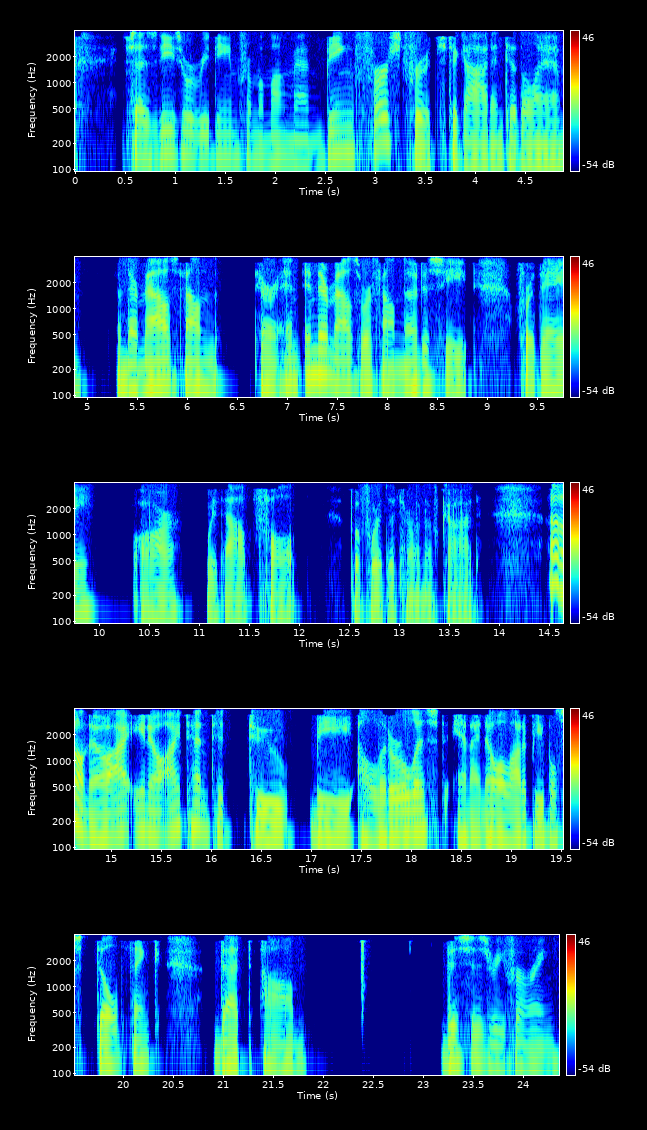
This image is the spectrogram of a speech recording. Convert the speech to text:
It says, These were redeemed from among men, being first fruits to God and to the Lamb. And their mouths found in, in their mouths were found no deceit, for they are without fault before the throne of God. I don't know. I you know I tend to to be a literalist, and I know a lot of people still think that um, this is referring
